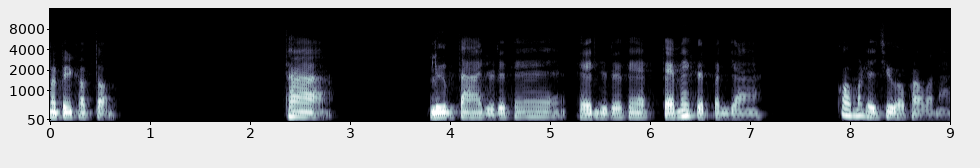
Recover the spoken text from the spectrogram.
มันเป็นคำตอบ ถ้าลืมตาอยู่แท้ๆเห็นอยู่แท้ๆแต่ไม่เกิดปัญญา ก็ไม่ได้ชื่อว่าภาวนา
